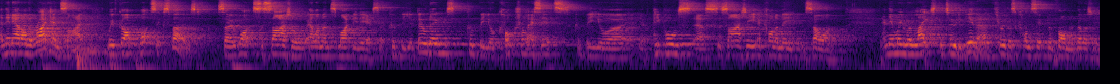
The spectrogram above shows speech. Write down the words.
And then out on the right-hand side, we've got what's exposed. So what societal elements might be there. So it could be your buildings, could be your cultural assets, could be your peoples, uh, society, economy, and so on. And then we relate the two together through this concept of vulnerability.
